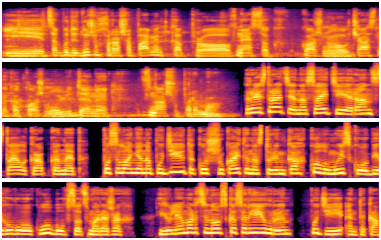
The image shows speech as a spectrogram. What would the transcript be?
І це буде дуже хороша пам'ятка про внесок кожного учасника, кожної людини в нашу перемогу. Реєстрація на сайті runstyle.net. Посилання на подію також шукайте на сторінках Коломийського бігового клубу в соцмережах. Юлія Марціновська, Сергій Югрин. Події НТК.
